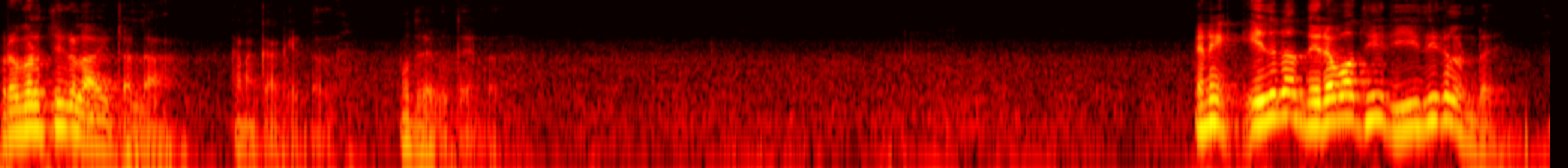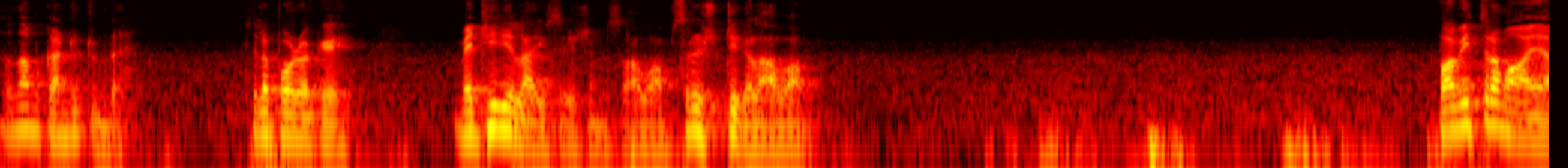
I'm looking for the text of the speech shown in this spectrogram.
പ്രവൃത്തികളായിട്ടല്ല കണക്കാക്കേണ്ടത് മുദ്ര കുത്തേണ്ടത് ഇനി ഇതിന് നിരവധി രീതികളുണ്ട് അത് നാം കണ്ടിട്ടുണ്ട്. ചിലപ്പോഴൊക്കെ മെറ്റീരിയലൈസേഷൻസ് ആവാം സൃഷ്ടികളാവാം. പവിത്രമായ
